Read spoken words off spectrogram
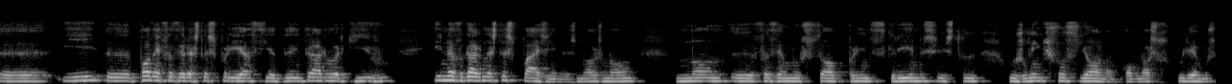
Uh, e uh, podem fazer esta experiência de entrar no arquivo e navegar nestas páginas. Nós não, não uh, fazemos só print screens, isto, os links funcionam, como nós recolhemos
